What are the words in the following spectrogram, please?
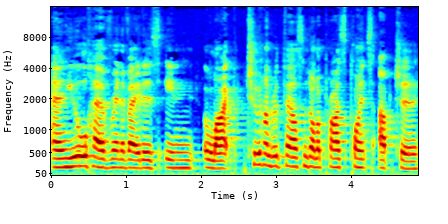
and you'll have renovators in like $200,000 price points up to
